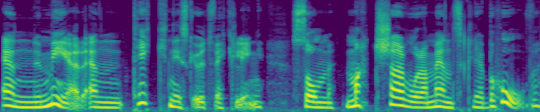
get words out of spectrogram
ännu mer en teknisk utveckling som matchar våra mänskliga behov.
